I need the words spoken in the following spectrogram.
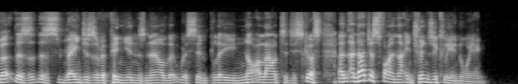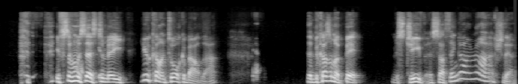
But there's there's ranges of opinions now that we're simply not allowed to discuss, and and I just find that intrinsically annoying. if someone says to me, "You can't talk about that," yeah. then because I'm a bit mischievous, I think, "Oh no, actually, I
